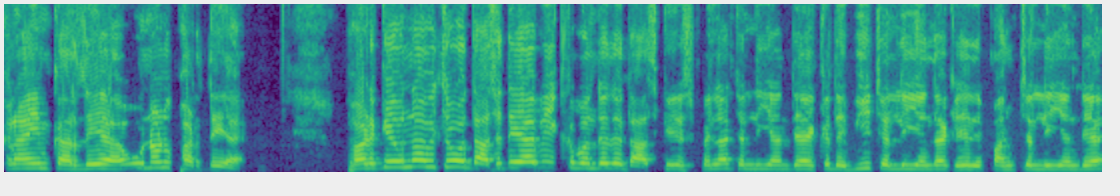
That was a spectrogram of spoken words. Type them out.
ਕ੍ਰਾਈਮ ਕਰਦੇ ਆ, ਉਹਨਾਂ ਨੂੰ ਫੜਦੇ ਆ। ਫੜ ਕੇ ਉਹਨਾਂ ਵਿੱਚੋਂ ਉਹ ਦੱਸਦੇ ਆ ਵੀ ਇੱਕ ਬੰਦੇ ਦੇ 10 ਕੇਸ ਪਹਿਲਾਂ ਚੱਲੀ ਜਾਂਦੇ ਆ, ਇੱਕ ਦੇ 20 ਚੱਲੀ ਜਾਂਦਾ ਕਿਸੇ ਦੇ 5 ਚੱਲੀ ਜਾਂਦੇ ਆ।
